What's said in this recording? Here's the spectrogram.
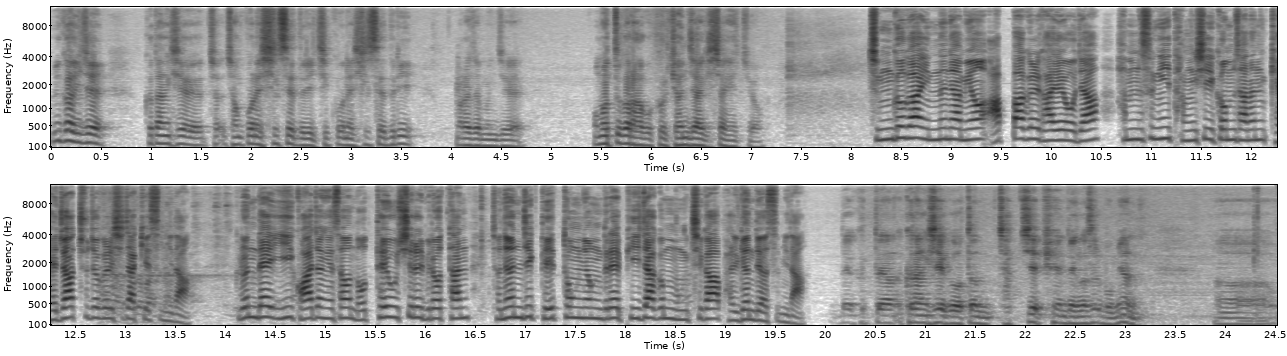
그러니까 이제 그 당시에 저- 정권의 실세들이 집권의 실세들이 말하자면 이제 어머뜨거하고 그걸 견제하기 시작했죠. 증거가 있느냐며 압박을 가해오자 함승희 당시 검사는 계좌 추적을 시작했습니다. 그런데 이 과정에서 노태우 씨를 비롯한 전현직 대통령들의 비자금 뭉치가 발견되었습니다. 근데 그때 그 당시에 그 어떤 잡지에 표현된 것을 보면 어,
